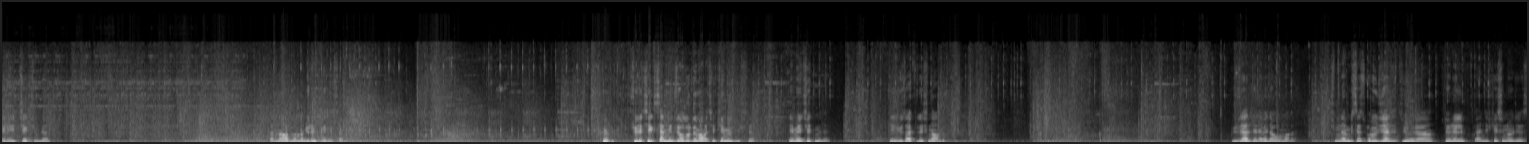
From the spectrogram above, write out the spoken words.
Beni itecek şimdi. Sen ne yapıyorsun lan? Yürek miydin sen? Şöyle çeksen ne güzel olur değil mi? Ama çekemiyordum işte. Demir çetmedi. İyi güzel flash'ını aldık. Güzel deneme de olmadı. Şimdiden bir ses öleceğiz diyor ya. Dönelim. Bence kesin öleceğiz.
